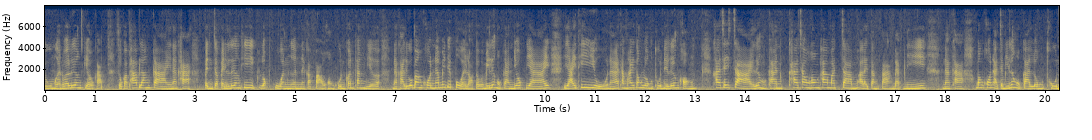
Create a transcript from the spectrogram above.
ดูเหมือนว่าเรื่องเกี่ยวกับสุขภาพร่างกายนะคะ เป็นจะเป็นเรื่องที่รบกวนเงินในกระเป๋าของคุณค่อนข้างเยอะนะคะ หรือว่าบางคนนะไม่ได้ป่วยหรอกแต่ว่ามีเรื่องของการโยกย้าย ย้ายที่อยู่นะทำให้ต้องลงทุนในเรื่องของค่าใช้จ่าย เรื่องของการค่าเช่าห้องค่ามัดจำอะไรต่างๆ แบบนี้นะคะ บางคนอาจจะมีเรื่องของการลงทุน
